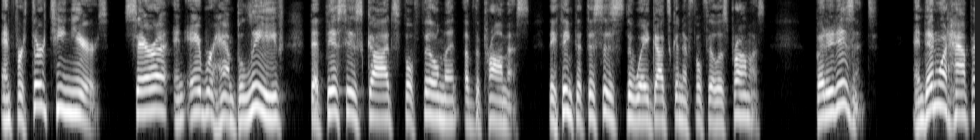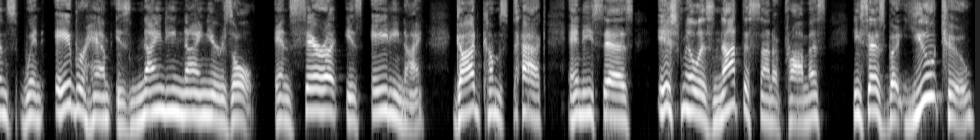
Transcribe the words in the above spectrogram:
And for 13 years, Sarah and Abraham believe that this is God's fulfillment of the promise. They think that this is the way God's going to fulfill his promise, but it isn't. And then what happens when Abraham is 99 years old and Sarah is 89? God comes back and he says, Ishmael is not the son of promise. He says, but you two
